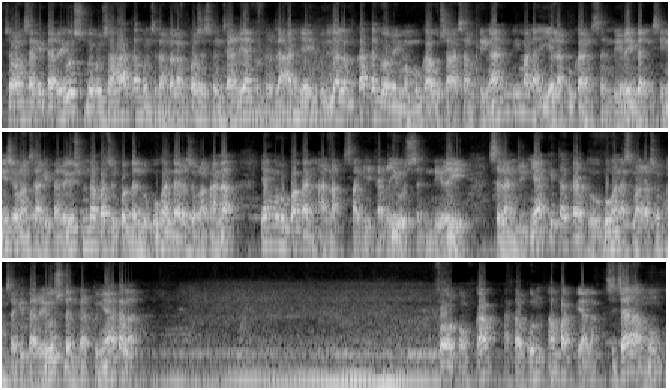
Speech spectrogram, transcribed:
seorang Sagittarius berusaha ataupun sedang dalam proses pencarian pekerjaan yaitu di dalam kategori membuka usaha sampingan di mana ia lakukan sendiri. Dan di sini seorang Sagittarius mendapat support dan dukungan dari seorang anak yang merupakan anak Sagittarius sendiri. Selanjutnya kita kartu hubungan asmara seorang Sagittarius dan kartunya adalah Four of Cup ataupun empat piala. Secara umum,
